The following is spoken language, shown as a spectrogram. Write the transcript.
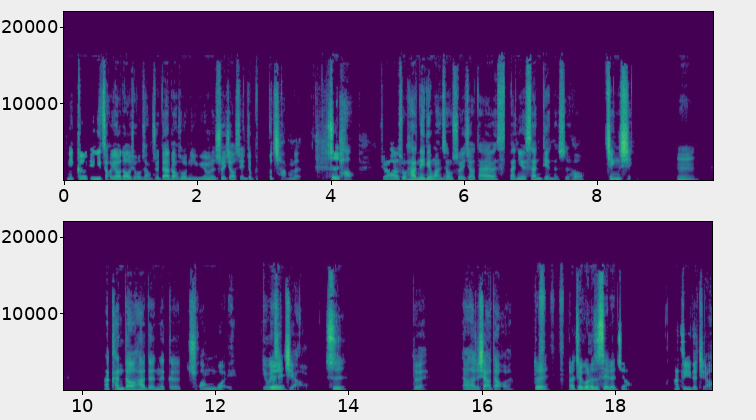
你隔天一早要到球场，所以代表说你原本睡觉时间就不不长了。是。好，就他说他那天晚上睡觉，大概半夜三点的时候惊醒，嗯，他看到他的那个床尾有一只脚，是。对，然后他就吓到了，对啊，结果那是谁的脚？他自己的脚，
